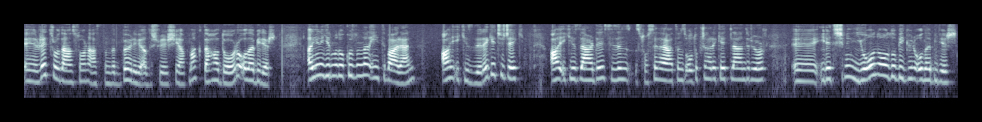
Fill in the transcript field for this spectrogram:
e, retrodan sonra aslında böyle bir alışverişi yapmak daha doğru olabilir. Ayın 29'undan itibaren Ay ikizlere geçecek. Ay ikizlerde sizin sosyal hayatınız oldukça hareketlendiriyor. E, iletişimin yoğun olduğu bir gün olabilir.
